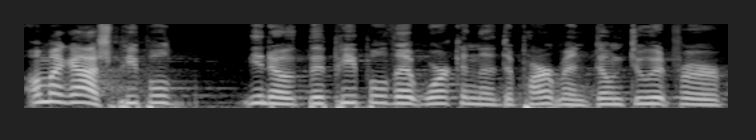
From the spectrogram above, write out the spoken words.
oh my gosh, people you know, the people that work in the department don't do it for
